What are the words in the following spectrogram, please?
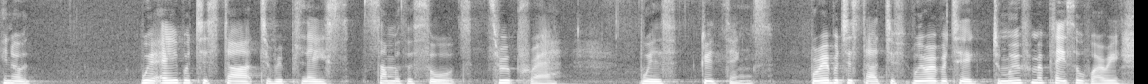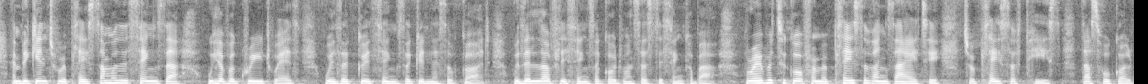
You know, we're able to start to replace some of the thoughts through prayer with good things. We're able to start to, we're able to, to move from a place of worry and begin to replace some of the things that we have agreed with, with the good things, the goodness of God, with the lovely things that God wants us to think about. We're able to go from a place of anxiety to a place of peace. That's what God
